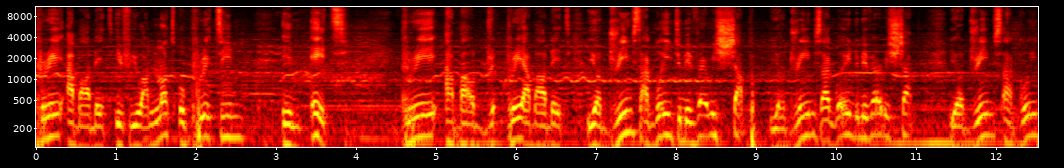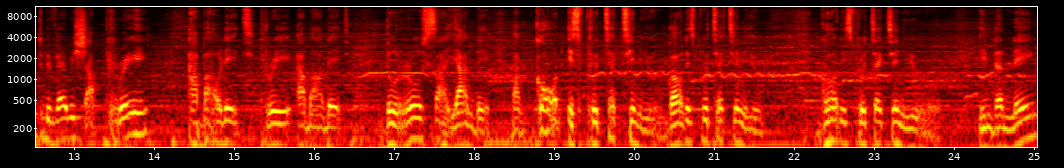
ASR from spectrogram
Pray about it. If you are not operating in it, pray about pray about it. Your dreams are going to be very sharp. Your dreams are going to be very sharp. Your dreams are going to be very sharp. Pray about it. Pray about it. Dorosa yande. But god is protecting you. God is protecting you. God is protecting you. In the name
